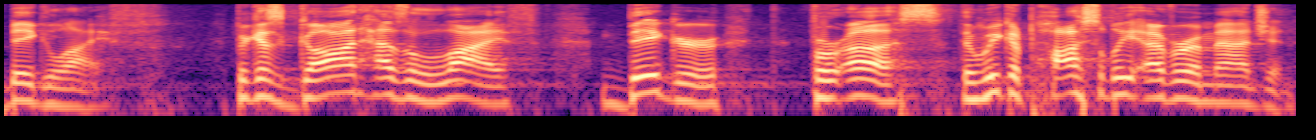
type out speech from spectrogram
Big Life. Because God has a life bigger for us than we could possibly ever imagine.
